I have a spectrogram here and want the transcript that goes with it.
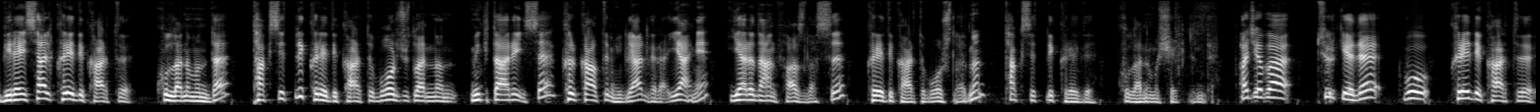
bireysel kredi kartı kullanımında taksitli kredi kartı borçlarının miktarı ise 46 milyar lira. Yani yarıdan fazlası kredi kartı borçlarının taksitli kredi kullanımı şeklinde. Acaba Türkiye'de bu kredi kartı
